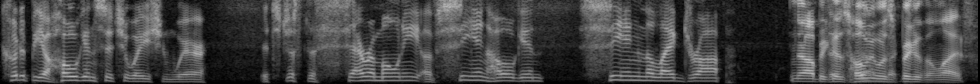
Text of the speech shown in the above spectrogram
Could it be a Hogan situation where it's just the ceremony of seeing Hogan, seeing the leg drop? no, because the- Hogan was the- bigger than life.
